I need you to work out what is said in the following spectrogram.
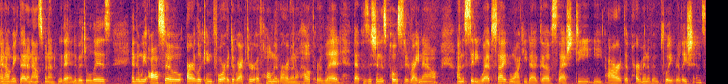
and I'll make that announcement on who that individual is. And then we also are looking for a director of home environmental health or lead. That position is posted right now on the city website, milwaukee.gov slash DER, Department of Employee Relations.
